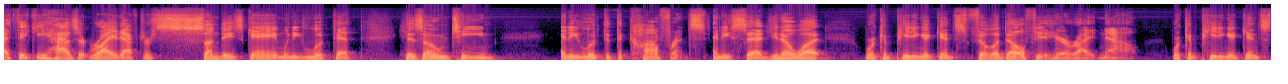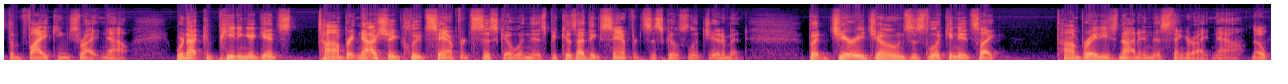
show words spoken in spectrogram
I think he has it right after Sunday's game when he looked at his own team and he looked at the conference and he said, you know what? We're competing against Philadelphia here right now. We're competing against the Vikings right now. We're not competing against Tom Brady. Now, I should include San Francisco in this because I think San Francisco's legitimate. But Jerry Jones is looking, it's like Tom Brady's not in this thing right now. Nope.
